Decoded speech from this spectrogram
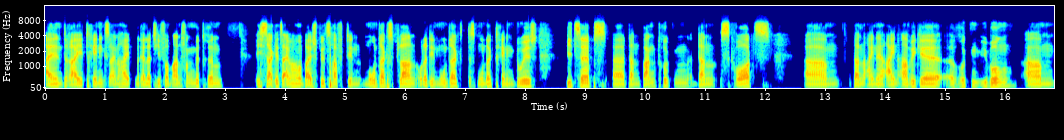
allen drei Trainingseinheiten relativ am Anfang mit drin. Ich sage jetzt einfach mal beispielshaft den Montagsplan oder den Montag, das Montagtraining durch. Bizeps, äh, dann Bankdrücken, dann Squats, ähm, dann eine einarmige Rückenübung, ähm,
